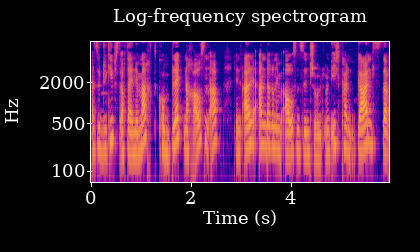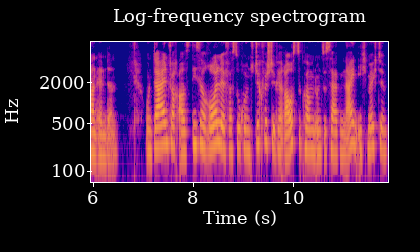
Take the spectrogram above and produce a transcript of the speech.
Also du gibst auch deine Macht komplett nach außen ab, denn alle anderen im Außen sind schuld und ich kann gar nichts daran ändern. Und da einfach aus dieser Rolle versuchen, Stück für Stück herauszukommen und zu sagen, nein, ich möchte,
